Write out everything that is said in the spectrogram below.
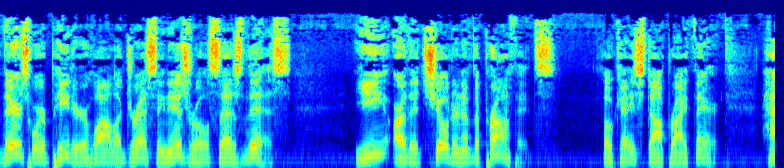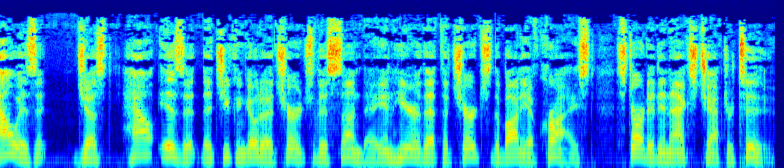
There's where Peter while addressing Israel says this: Ye are the children of the prophets. Okay, stop right there. How is it just how is it that you can go to a church this Sunday and hear that the church, the body of Christ, started in Acts chapter 2?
